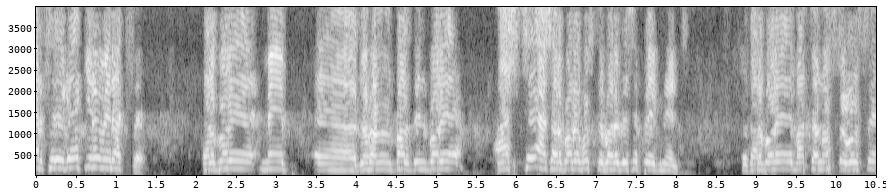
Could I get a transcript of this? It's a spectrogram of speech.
আর ছেলেকে একই রুমে রাখছে। তারপরে মেয়ে যখন পাঁচ দিন পরে আসছে, আসার পরে বুঝতে পারে যে সে প্রেগনেন্ট তো তারপরে বাচ্চা নষ্ট করছে।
